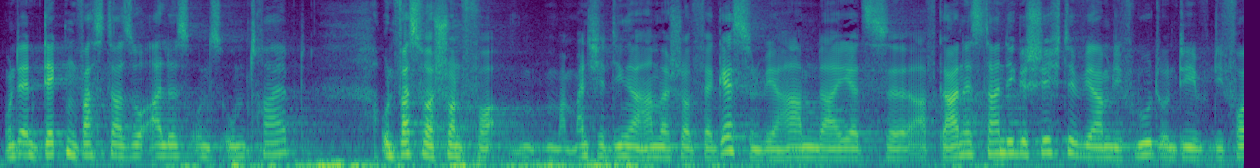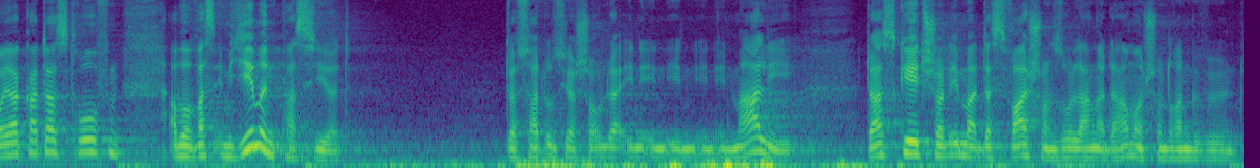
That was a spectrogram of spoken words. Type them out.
und entdecken, was da so alles uns umtreibt? Und was wir schon vor, manche Dinge haben wir schon vergessen. Wir haben da jetzt äh, Afghanistan die Geschichte, wir haben die Flut und die, die Feuerkatastrophen. Aber was im Jemen passiert, das hat uns ja schon in, in, in, in Mali das geht schon immer, das war schon so lange, da haben wir uns schon dran gewöhnt.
